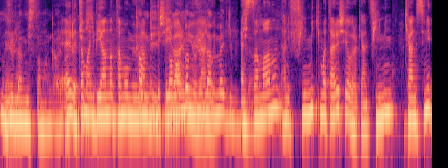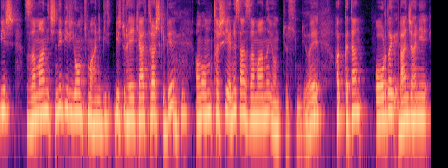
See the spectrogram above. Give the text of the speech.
Mühürlenmiş zaman galiba. evet Türkçesi. ama hani bir yandan tam o mühürlenmek değil. de şeyi Zamanda vermiyor yani. Mühürlenme gibi bir Yani şey. zamanın hani filmik materyal şey olarak yani filmin kendisini bir zaman içinde bir yontma hani bir, bir tür heykeltıraş gibi ama onun taşı yerine sen zamanı yontuyorsun diyor. Ve hakikaten orada bence hani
